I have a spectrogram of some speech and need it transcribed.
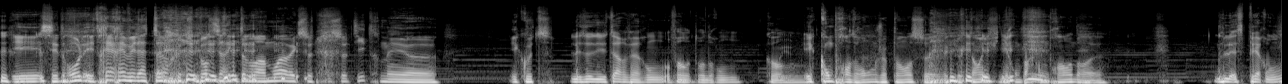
et c'est drôle et très révélateur que tu penses directement à moi avec ce, ce titre, mais euh, écoute. Les auditeurs verront, enfin entendront quand Et comprendront, je pense, avec le temps, ils finiront par comprendre. euh. nous l'espérons.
